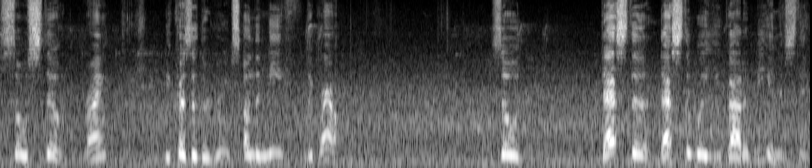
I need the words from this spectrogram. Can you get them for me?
so still, right? Because of the roots underneath the ground. So that's the that's the way you gotta be in this thing.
